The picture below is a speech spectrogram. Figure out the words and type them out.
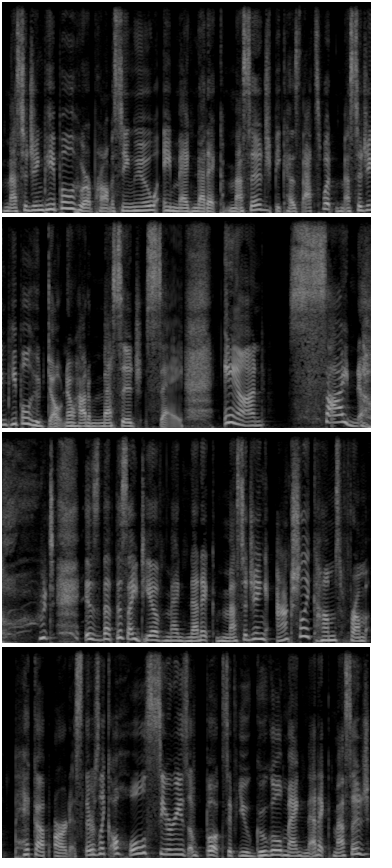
messaging people who are promising you a magnetic message because that's what messaging people who don't know how to message say. And side note is that this idea of magnetic messaging actually comes from pickup artists. There's like a whole series of books, if you Google magnetic message,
